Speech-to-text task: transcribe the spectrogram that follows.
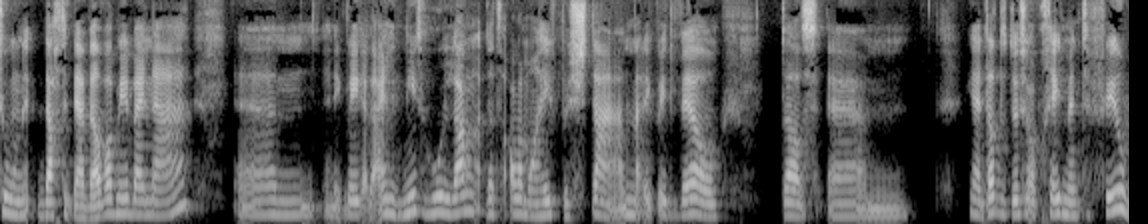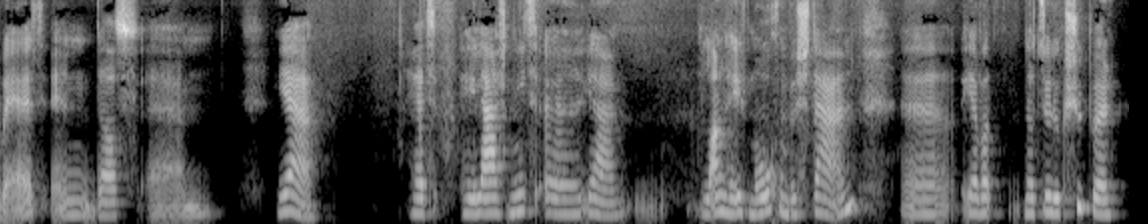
toen dacht ik daar wel wat meer bij na. Um, en ik weet uiteindelijk niet hoe lang dat allemaal heeft bestaan, maar ik weet wel dat, um, ja, dat het dus op een gegeven moment te veel werd en dat um, ja, het helaas niet uh, ja, lang heeft mogen bestaan. Uh, ja, wat natuurlijk super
